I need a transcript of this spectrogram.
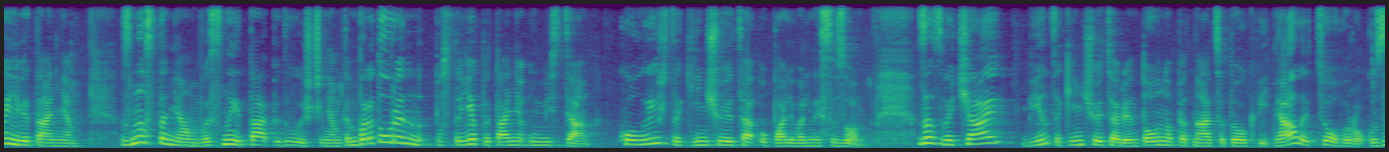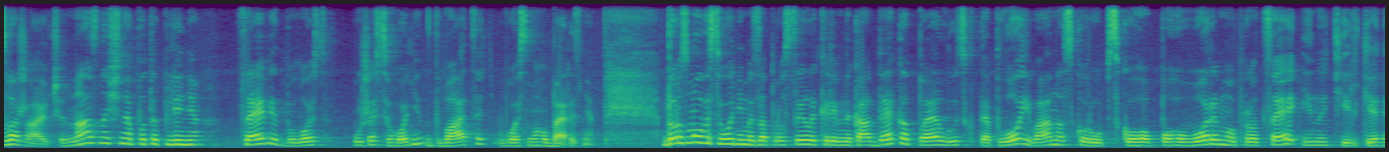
Мої вітання з настанням весни та підвищенням температури постає питання у містян. Коли ж закінчується опалювальний сезон? Зазвичай він закінчується орієнтовно 15 квітня, але цього року, зважаючи на значне потепління, це відбулось уже сьогодні, 28 березня. До розмови сьогодні ми запросили керівника ДКП Луцьк Тепло Івана Скорубського. Поговоримо про це і не тільки.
